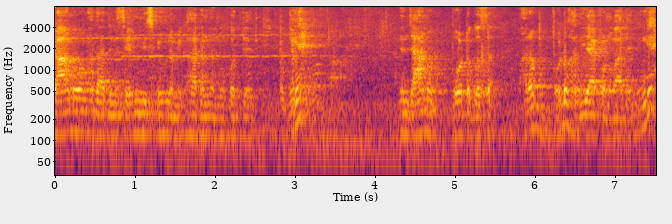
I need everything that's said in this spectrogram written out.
ಜಾನುವಂ ಹದಾದಿನ ಸೇಮ್ ಮಿಸ್ ಮಿಹುನ ಮಿಕಾ ಕಂದ ಮುಕೊದ್ದೆ ನಿಗೆ ದೆನ್ ಜಾನು ಬೋಟ ಗೊಸ ಅರ ಬೊಡು ಹದಿಯಾ ಕೊಣವಾದೆ ನಿಗೆ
